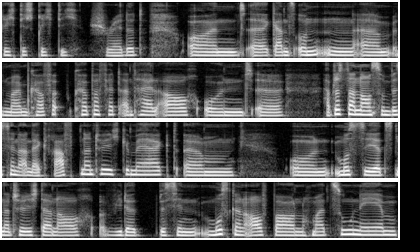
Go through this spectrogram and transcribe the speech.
richtig, richtig shredded und äh, ganz unten ähm, in meinem Körper Körperfettanteil auch und äh, habe das dann auch so ein bisschen an der Kraft natürlich gemerkt. Ähm, und musste jetzt natürlich dann auch wieder ein bisschen Muskeln aufbauen, nochmal zunehmen.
